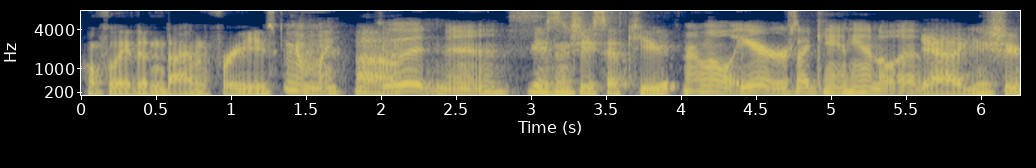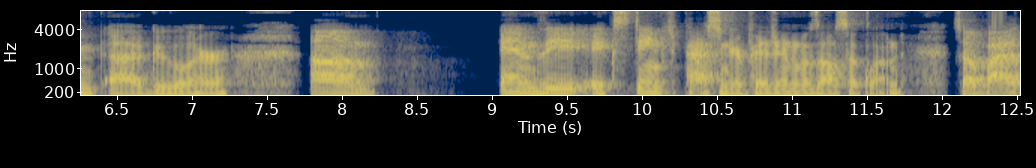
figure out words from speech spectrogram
Hopefully, it didn't die in the freeze. Oh my Uh, goodness. Isn't she so cute? Her little ears, I can't handle it. Yeah, you should uh, Google her. Um, and the extinct passenger pigeon was also cloned. So, bio-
